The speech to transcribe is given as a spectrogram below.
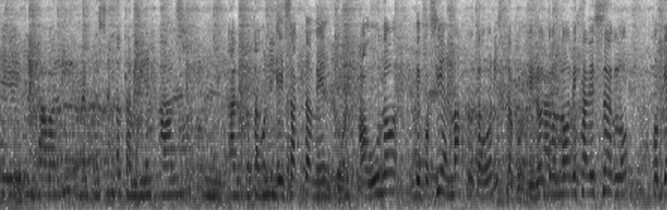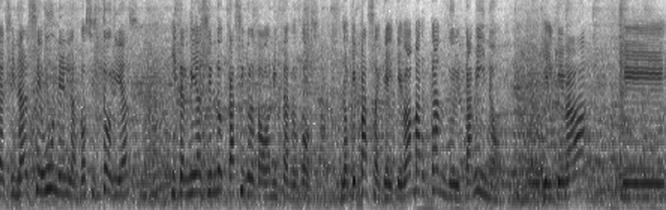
eh, el jabalí representa también al, al, protagonista. Exactamente, a uno de por sí al más protagonista, porque el otro no deja de serlo, porque al final se unen las dos historias y terminan siendo casi protagonistas los dos. Lo que pasa que el que va marcando el camino y el que va eh,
